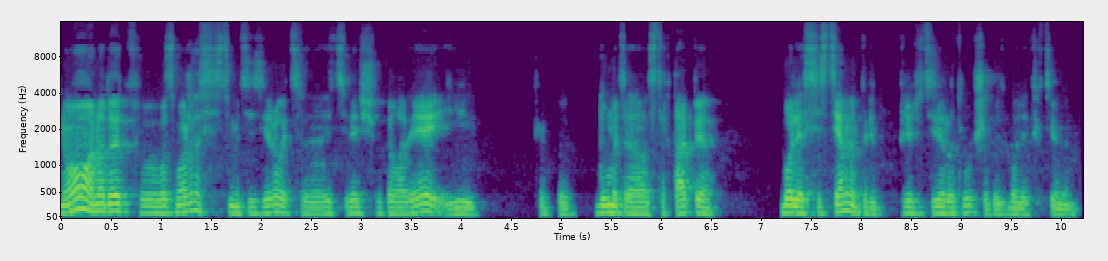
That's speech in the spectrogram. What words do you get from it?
Но оно дает возможность систематизировать э, эти вещи в голове и как бы, думать о стартапе более системно, приоритизировать лучше, быть более эффективным.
